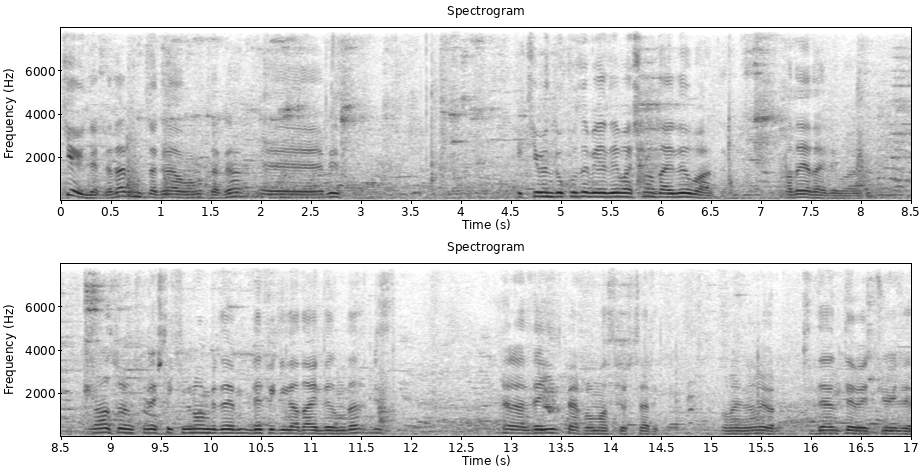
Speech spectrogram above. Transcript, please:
2 Eylül'e kadar mutlaka ama mutlaka eee biz 2009'da belediye başkan adaylığı vardı. Aday adaylığı vardı. Daha sonra süreçte 2011'de milletvekili adaylığında biz herhalde iyi bir performans gösterdik. Ona inanıyorum. Sizlerin teveccühüyle.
